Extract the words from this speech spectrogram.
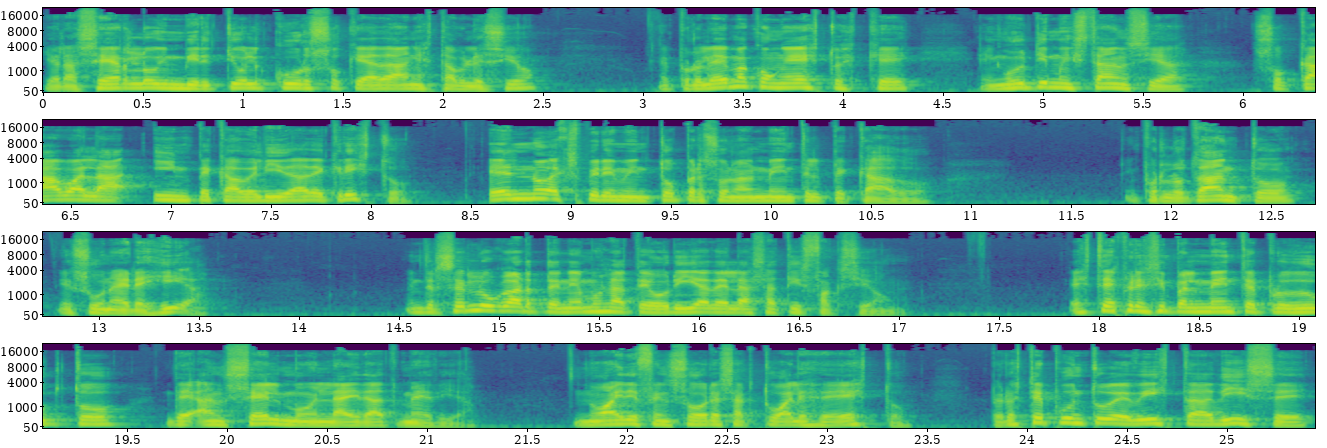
y al hacerlo invirtió el curso que Adán estableció. El problema con esto es que, en última instancia, socava la impecabilidad de Cristo. Él no experimentó personalmente el pecado y por lo tanto es una herejía. En tercer lugar tenemos la teoría de la satisfacción. Este es principalmente el producto de Anselmo en la Edad Media. No hay defensores actuales de esto, pero este punto de vista dice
